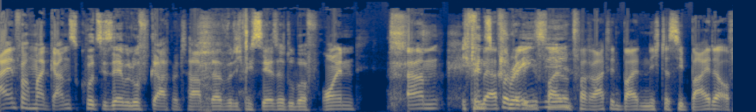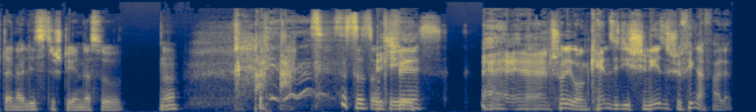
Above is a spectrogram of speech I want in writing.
einfach mal ganz kurz dieselbe Luft geatmet haben. Da würde ich mich sehr, sehr drüber freuen. Ähm, ich finde mir einfach crazy. gefallen und verrate den beiden nicht, dass sie beide auf deiner Liste stehen, dass du, ne? dass das okay ist. Äh, Entschuldigung, kennen Sie die chinesische Fingerfalle?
